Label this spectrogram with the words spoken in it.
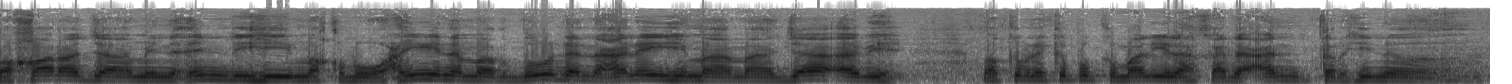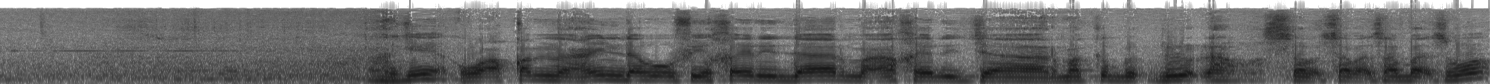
Fa kharaja min indihi maqbuhin mardudan alayhi ma ma jaa bih. Maka mereka pun kembalilah keadaan terhina. Okey, wa aqamna indahu fi khairi dar ma khairi jar. Maka duduklah sahabat-sahabat semua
